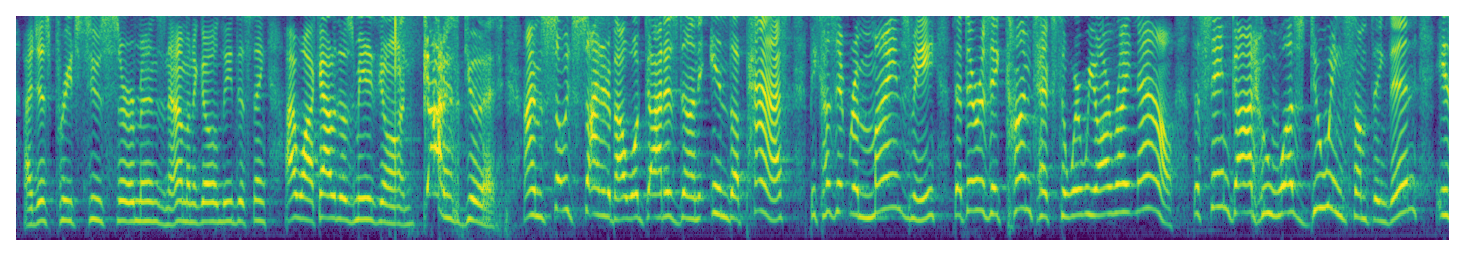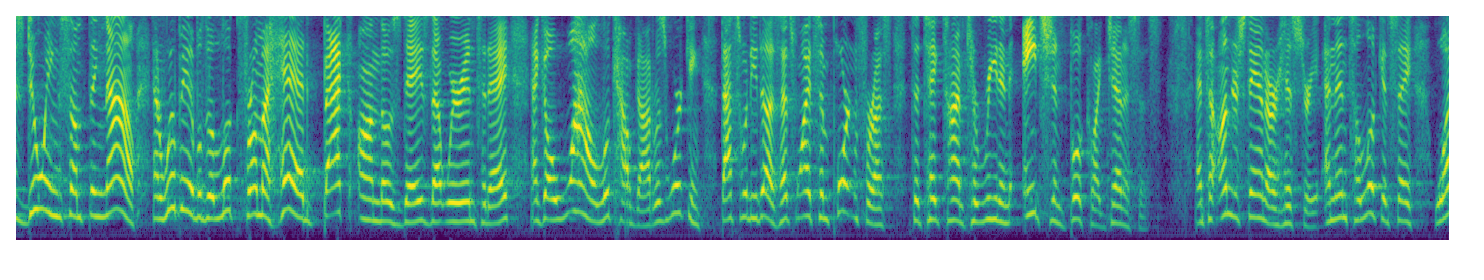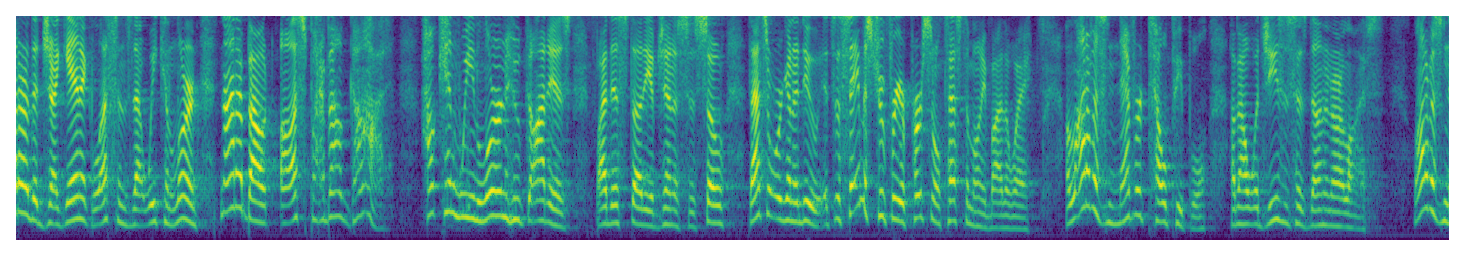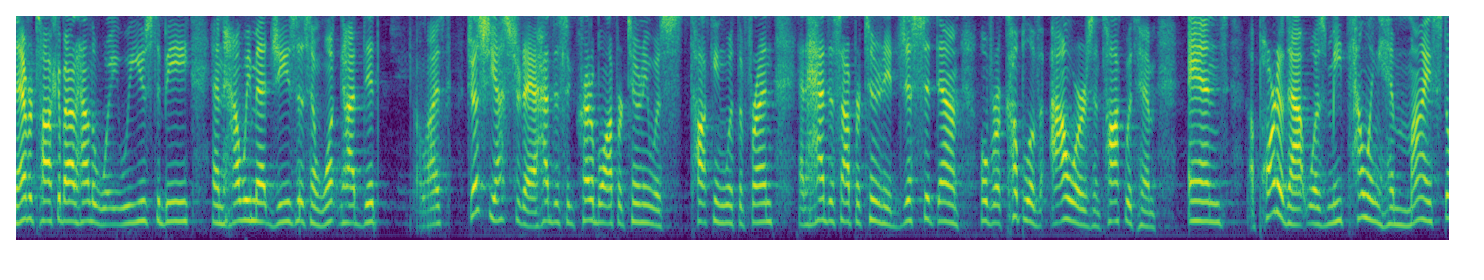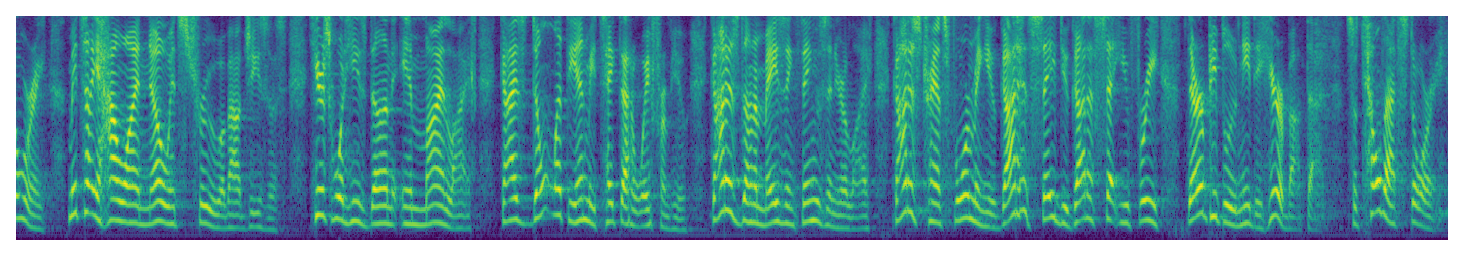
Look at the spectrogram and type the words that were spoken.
I just preached two sermons. Now I'm going to go lead this thing. I walk out of those meetings going, God is good. I'm so excited about what God has done in the past because it reminds me that there is a context to where we are right now. The same God who was doing something then is doing something now. And we'll be able to look from ahead back on those days that we're in today and go, wow, look how God was working. That's what He does. That's why it's important for us to take time to read an ancient book like Genesis and to understand our history, and then to look and say, what are the gigantic lessons that we can learn, not about us, but about God? How can we learn who God is by this study of Genesis? So that's what we're going to do. It's the same is true for your personal testimony, by the way. A lot of us never tell people about what Jesus has done in our lives. A lot of us never talk about how the way we used to be and how we met Jesus and what God did to change our lives. Just yesterday, I had this incredible opportunity, was talking with a friend, and had this opportunity to just sit down over a couple of hours and talk with him. And a part of that was me telling him my story. Let me tell you how I know it's true about Jesus. Here's what he's done in my life. Guys, don't let the enemy take that away from you. God has done amazing things in your life. God is transforming you. God has saved you. God has set you free. There are people who need to hear about that. So tell that story.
